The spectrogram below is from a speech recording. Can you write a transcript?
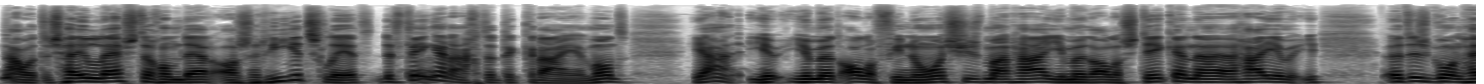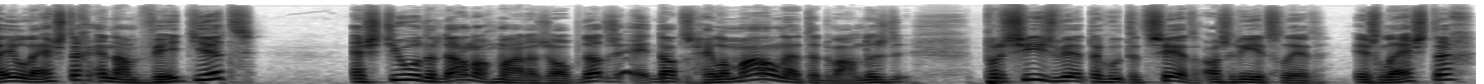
Nou, het is heel lastig om daar als rietslid de vinger achter te krijgen. Want ja, je, je moet alle financiën maar ha, je moet alle stikken ha, je, het is gewoon heel lastig. En dan weet je het. En stuur er dan nog maar eens op. Dat is, dat is helemaal net het wan. Dus precies weten hoe het zit als rietslid is lastig.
